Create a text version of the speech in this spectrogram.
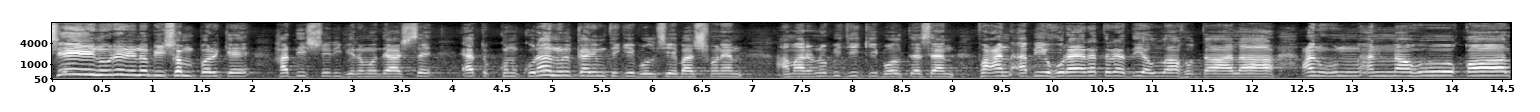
সেই নূরের নবী সম্পর্কে হাদিস শরীফের মধ্যে আসছে। এতক্ষণ কোরআনুল করিম থেকে বলছি, এবার শোনেন আমার নবীজি কি বলতেছেন ফান আবি হুরায়রাত রাদিয়াল্লাহু তাআলা আনহু আন্নাহু قال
